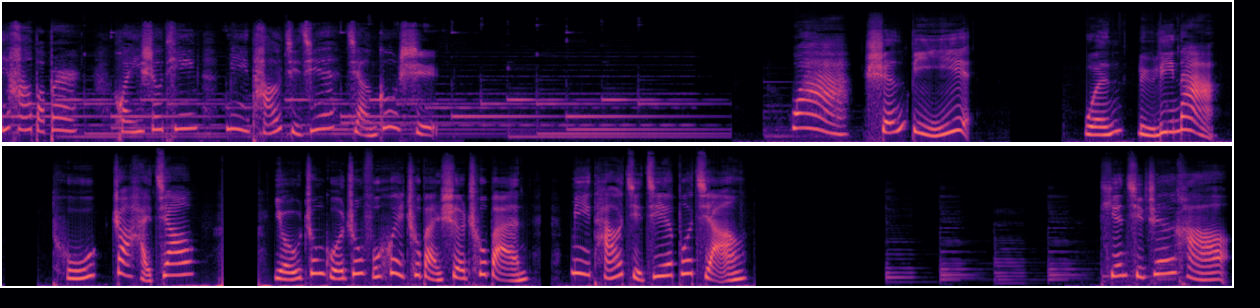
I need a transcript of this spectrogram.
你好，宝贝儿，欢迎收听蜜桃姐姐讲故事。哇，神笔！文吕丽娜，图赵海娇，由中国中福会出版社出版。蜜桃姐姐播讲。天气真好，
